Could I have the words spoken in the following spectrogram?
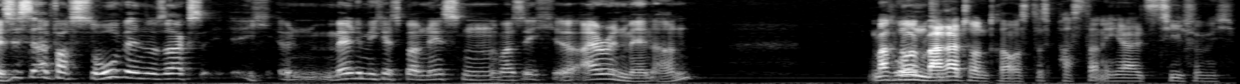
Es ist einfach so, wenn du sagst, ich äh, melde mich jetzt beim nächsten, was ich, äh, Ironman an, Mach nur einen Marathon draus, das passt dann eher als Ziel für mich.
